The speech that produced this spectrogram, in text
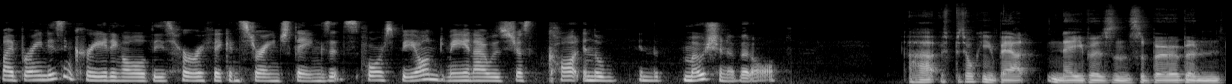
my brain isn't creating all of these horrific and strange things. It's force beyond me and I was just caught in the, in the motion of it all. uh, talking about neighbours and suburban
